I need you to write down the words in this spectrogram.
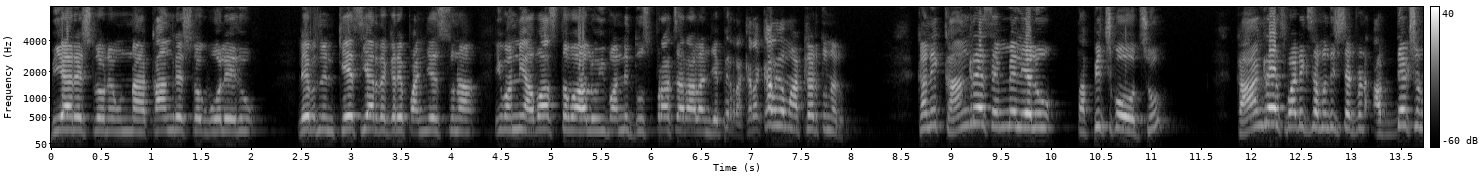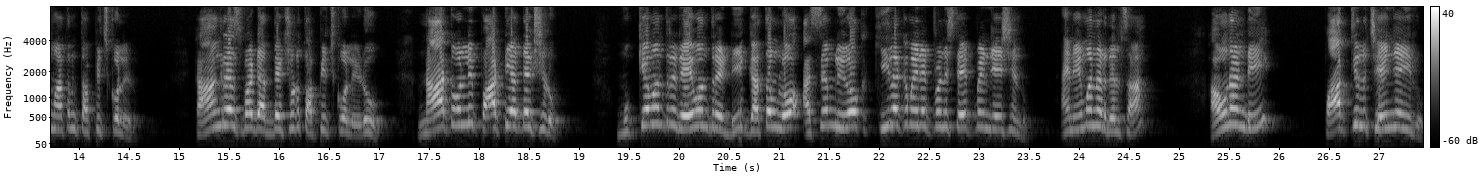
బీఆర్ఎస్లోనే ఉన్నా కాంగ్రెస్లోకి పోలేదు. లేకపోతే నేను కేసీఆర్ దగ్గరే పనిచేస్తున్నా ఇవన్నీ అవాస్తవాలు ఇవన్నీ దుష్ప్రచారాలు అని చెప్పి రకరకాలుగా మాట్లాడుతున్నారు. కానీ కాంగ్రెస్ ఎమ్మెల్యేలు తప్పించుకోవచ్చు. కాంగ్రెస్ పార్టీకి సంబంధించినటువంటి అధ్యక్షుడు మాత్రం తప్పించుకోలేడు. కాంగ్రెస్ పార్టీ అధ్యక్షుడు తప్పించుకోలేడు. నాట్ ఓన్లీ పార్టీ అధ్యక్షుడు ముఖ్యమంత్రి రేవంత్ రెడ్డి గతంలో అసెంబ్లీలో ఒక కీలకమైనటువంటి స్టేట్మెంట్ చేసిండు. ఆయన ఏమన్నారు తెలుసా? అవునండి పార్టీలు చేంజ్ అయ్యారు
